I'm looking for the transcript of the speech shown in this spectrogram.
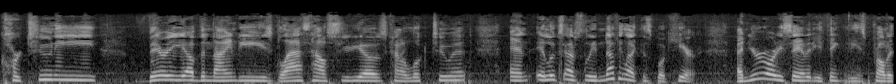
cartoony very of the 90s glass house studios kind of look to it. And it looks absolutely nothing like this book here. And you're already saying that you think that he's probably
